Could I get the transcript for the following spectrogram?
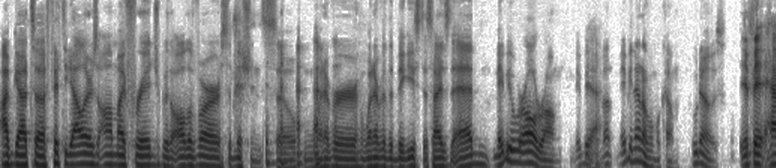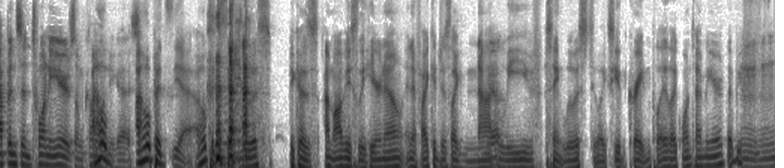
I've got uh, fifty dollars on my fridge with all of our submissions. So whenever whenever the Big East decides to add, maybe we're all wrong. Maybe Yeah. maybe none of them will come. Who knows? If it happens in twenty years, I'm calling hope- you guys. I hope it's yeah. I hope it's St. Louis because I'm obviously here now, and if I could just like not Yep. leave St. Louis to like see the Creighton play like one time a year, that'd be hmm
